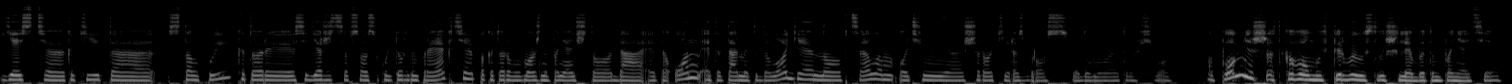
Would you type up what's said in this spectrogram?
есть э, какие-то столпы, которые содержатся в социокультурном проекте, по которому можно понять, что да, это он, это та методология, но в целом очень э, широкий разброс, я думаю, этого всего. А помнишь, от кого мы впервые услышали об этом понятии?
